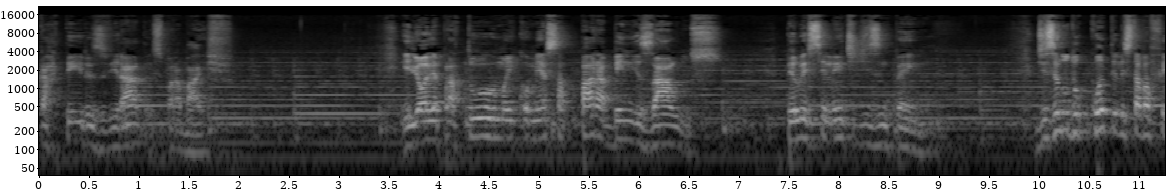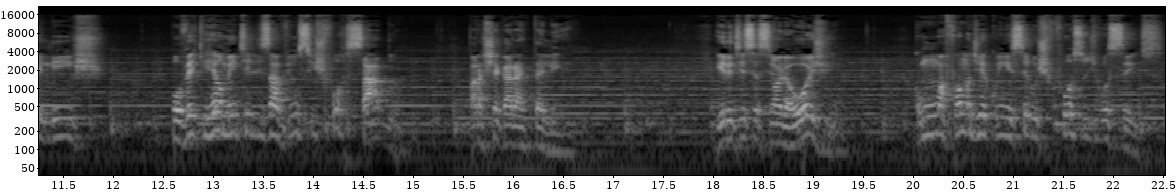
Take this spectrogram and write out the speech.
carteiras viradas para baixo. Ele olha para a turma e começa a parabenizá-los pelo excelente desempenho, dizendo do quanto ele estava feliz por ver que realmente eles haviam se esforçado para chegar até ali. E ele disse assim: Olha, hoje, como uma forma de reconhecer o esforço de vocês,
